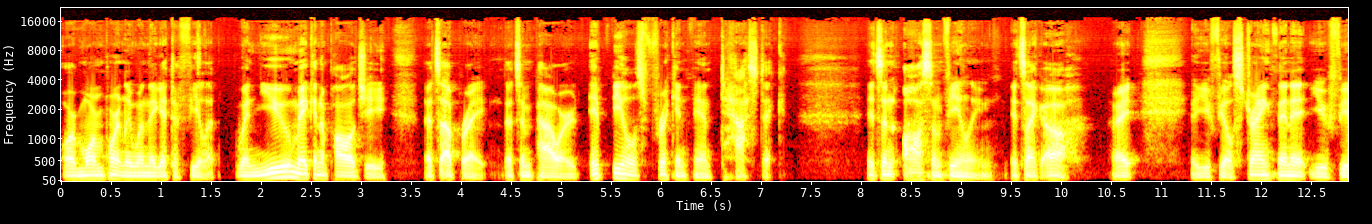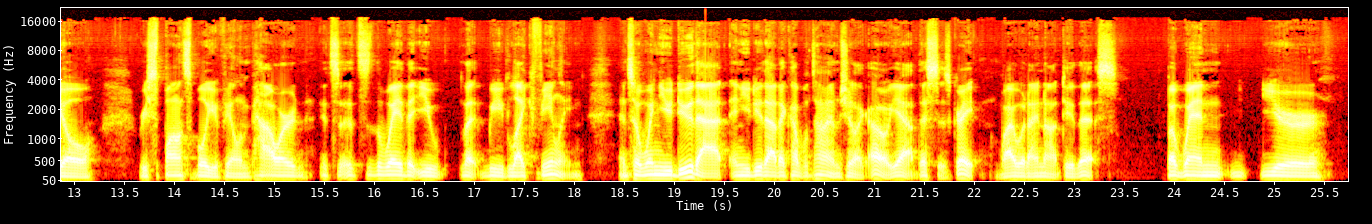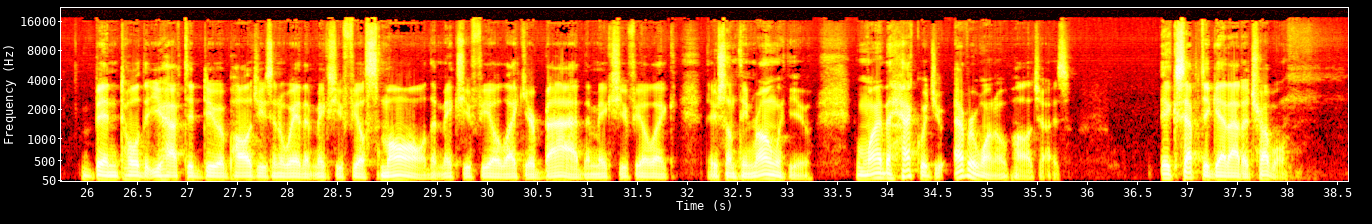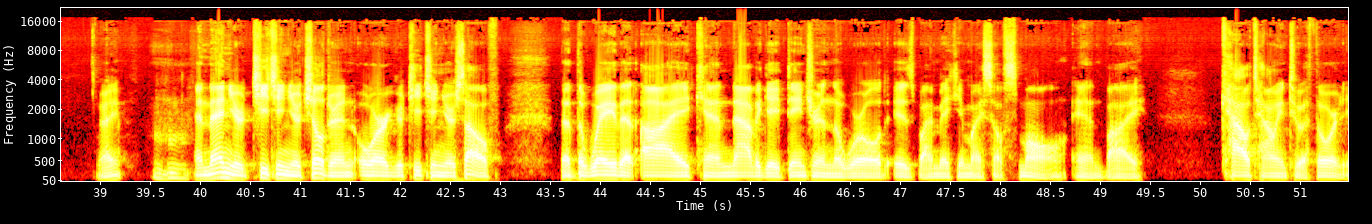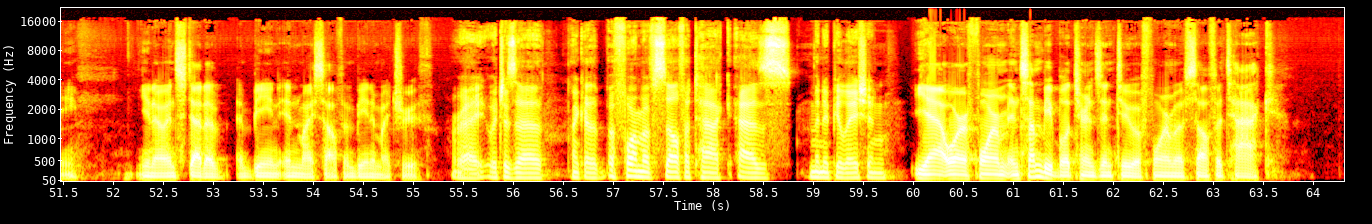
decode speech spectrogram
or more importantly, when they get to feel it. When you make an apology that's upright, that's empowered, it feels freaking fantastic. It's an awesome feeling. It's like, oh, right. You feel strength in it. You feel responsible. You feel empowered. It's it's the way that you that we like feeling. And so when you do that, and you do that a couple times, you're like, oh yeah, this is great. Why would I not do this? But when you're been told that you have to do apologies in a way that makes you feel small, that makes you feel like you're bad, that makes you feel like there's something wrong with you. And why the heck would you ever want to apologize? Except to get out of trouble, right? Mm-hmm. And then you're teaching your children or you're teaching yourself that the way that I can navigate danger in the world is by making myself small and by kowtowing to authority, you know, instead of being in myself and being in my truth. Right, which is a like a, a form of self attack as manipulation. Yeah, or a form in some people it turns into a form of self attack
